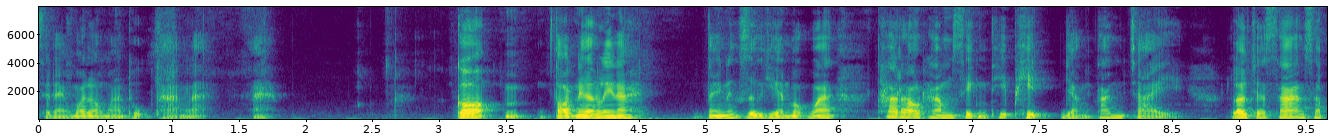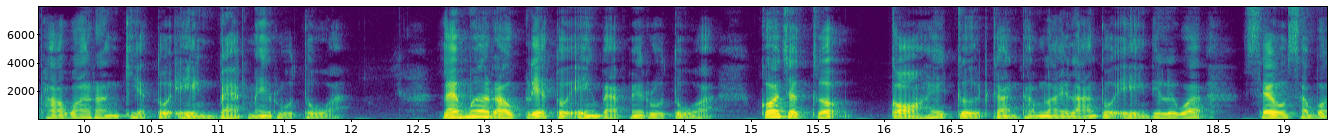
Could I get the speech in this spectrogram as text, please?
แสดงว่าเรามาถูกทางละก็ต่อเนื่องเลยนะ ในหนังสือเขียนบอกว่า ถ้าเราทำสิ่งที่ผิดอย่างตั้งใจ เราจะสร้างสภาวะรังเกียจตัวเองแบบไม่รู้ตัว และเมื่อเราเกลียดตัวเองแบบไม่รู้ตัว ก็จะเกิดก่อให้เกิดการทำลายล้างตัวเองที่เรียกว่าเซลล์ซับอ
